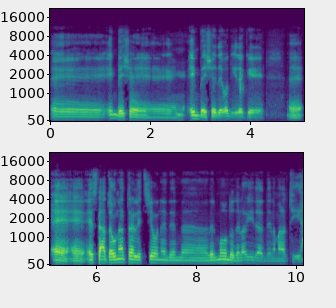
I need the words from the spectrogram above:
Eh, e, invece, e invece devo dire che eh, è, è, stata un'altra lezione del, del mondo della vita e della malattia.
